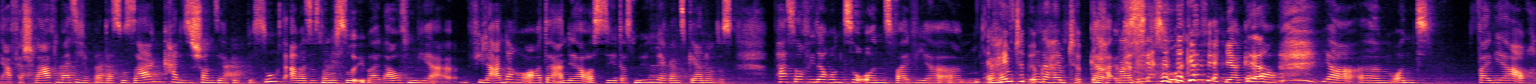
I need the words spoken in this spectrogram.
ja, verschlafen, weiß nicht, ob man das so sagen kann. Es ist schon sehr gut besucht, aber es ist noch nicht so überlaufen wie äh, viele andere Orte an der Ostsee. Das mögen wir ganz gerne und es passt auch wiederum zu uns, weil wir ähm, Geheimtipp im Geheimtipp. Geheim quasi. so ungefähr. Ja, genau. Ja, ähm, und weil wir auch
